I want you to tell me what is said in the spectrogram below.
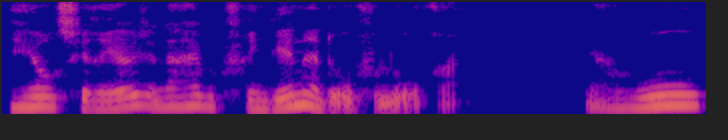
heel serieus. En daar heb ik vriendinnen door verloren. Ja, hoe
